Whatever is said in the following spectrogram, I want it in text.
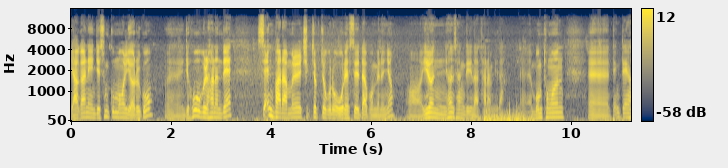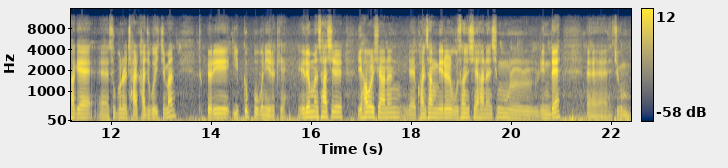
야간에 이제 숨구멍을 열고 에, 이제 호흡을 하는데 센 바람을 직접적으로 오래 쐬다 보면은요 어, 이런 현상들이 나타납니다. 에, 몸통은 에, 땡땡하게 에, 수분을 잘 가지고 있지만 특별히 입끝 부분이 이렇게 이러면 사실 이 하월시아는 관상미를 우선시하는 식물인데 에, 지금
